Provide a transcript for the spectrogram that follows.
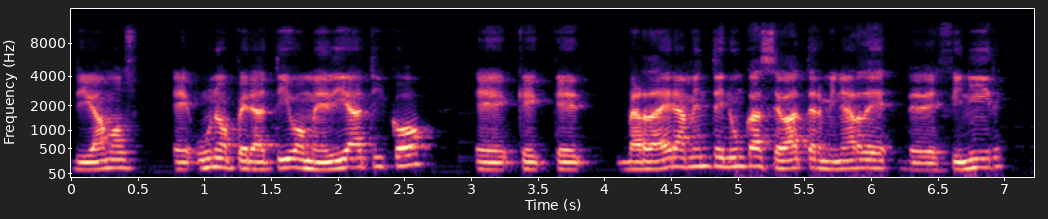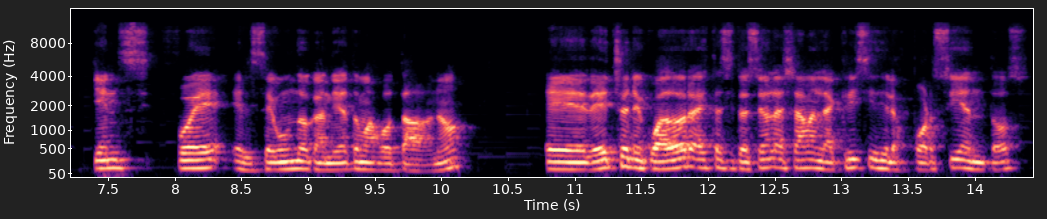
digamos, eh, un operativo mediático eh, que, verdaderamente nunca se va a terminar de, de, definir quién fue el segundo candidato más votado, ¿no? Eh, de hecho, en Ecuador a esta situación la llaman la crisis de los porcientos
